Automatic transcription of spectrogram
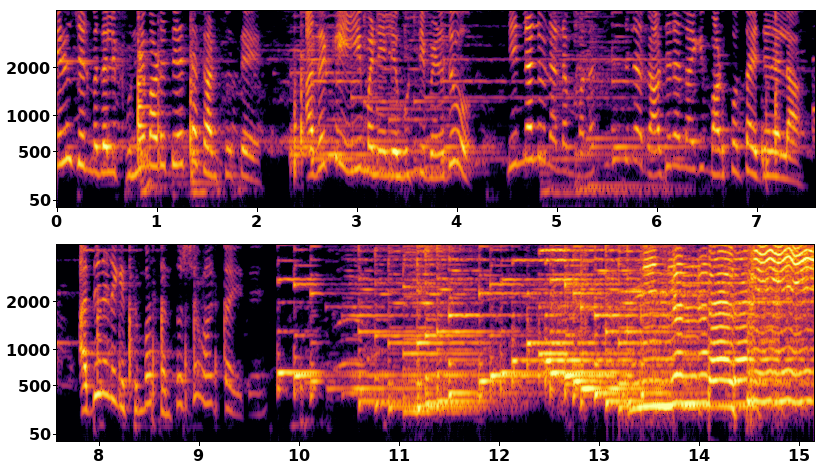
ಏಳು ಜನ್ಮದಲ್ಲಿ ಪುಣ್ಯ ಮಾಡುತ್ತೆ ಅಂತ ಕಾಣಿಸುತ್ತೆ. ಅದಕ್ಕೆ ಈ ಮನೆಯಲ್ಲಿ ಹುಟ್ಟಿ ಬೆಳೆದು ನಿನ್ನನ್ನು ನನ್ನ ಮನಸ್ಸಿನ ರಾಜನನ್ನಾಗಿ ಮಾಡ್ಕೊತಾ ಇದ್ದೇನಲ್ಲ ಅದೇ ನನಗೆ ತುಂಬಾ ಸಂತೋಷವಾಗ್ತಾ ಇದೆ. ನಿನ್ನಂತ ಶ್ರೀಮತಿ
